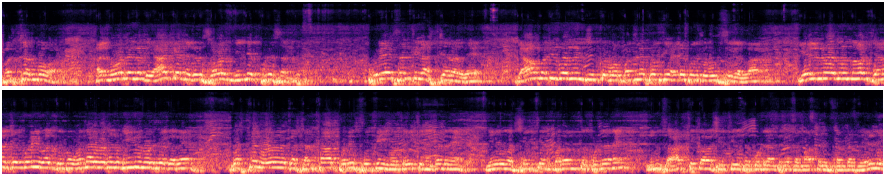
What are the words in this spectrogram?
ಫಸ್ಟ್ ಅನುಭವ. ಅದು ನೋಡಿದಾಗ ಯಾಕೆ ಅಂತ ಸೌಲಭ್ಯ ನಿನ್ನೆ ಪುರೇಸಂತೆ ಪುರೇಸಂತಿಗೆ ಅಷ್ಟೇ ಅಲ್ಲದೆ ಯಾವ ಮದಿಗೆ ಹೋದ್ರು ಮೊದಲನೇ ಪಂಕ್ತಿ, ಎರಡನೇ ಪಂಕ್ತಿ ಉಳಿಸಿಗಲ್ಲ ಎಲ್ಲಿ ನಾವು ಜನ ಜಂಗುಳಿ ಇವತ್ತು ಒಂದಾರು ಹೋದಾಗ ನೀವು ನೋಡಬೇಕಾದ್ರೆ ಬಸ್ಸಲ್ಲಿ ಹೋಗಬೇಕಷ್ಟು ಅಂಥ ಪರಿಸ್ಥಿತಿ ಇವತ್ತು ಐತಿ. ಯಾಕಂದರೆ ನೀವು ಶಕ್ತಿಯನ್ನು ಬರುವಂತ ಕೊಡಿದಾನೆ ನಿಮ್ಗೆ ಆರ್ಥಿಕ ಶಕ್ತಿ ಅಂತ ಕೊಡಿದ ಅಂತಕ್ಕಂಥ ಮಾತನ್ನ ಈ ಸಂದರ್ಭ ಹೇಳಿ,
